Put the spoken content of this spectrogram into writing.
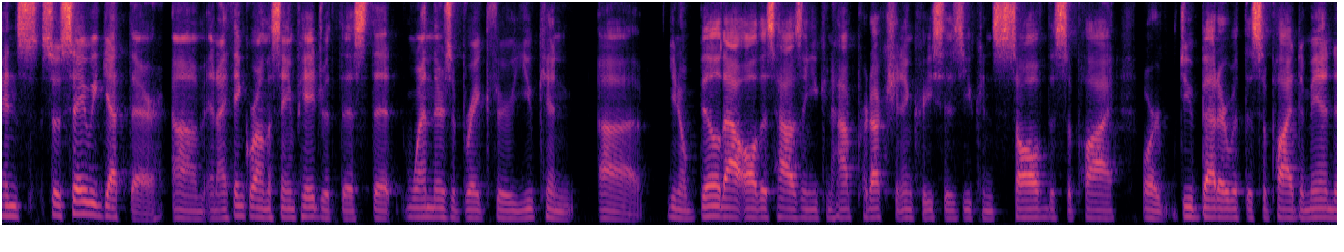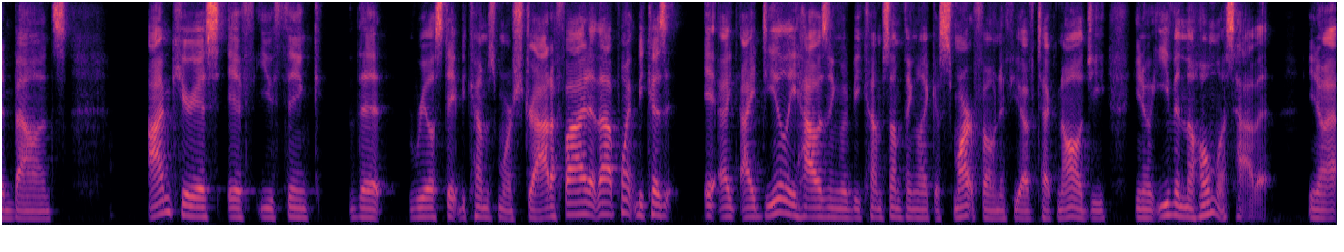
And so, say we get there, um, and I think we're on the same page with this. That when there's a breakthrough, you can uh, you know build out all this housing you can have production increases you can solve the supply or do better with the supply demand imbalance i'm curious if you think that real estate becomes more stratified at that point because it, ideally housing would become something like a smartphone if you have technology you know even the homeless have it. You know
